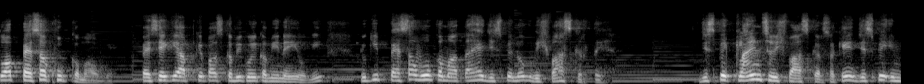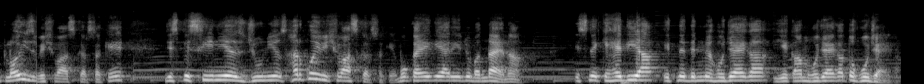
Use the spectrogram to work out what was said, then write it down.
तो आप पैसा खूब कमाओगे। पैसे की आपके पास कभी कोई कमी नहीं होगी, क्योंकि पैसा वो कमाता है जिसपे लोग विश्वास करते हैं। जिसपे क्लाइंट्स विश्वास कर सके जिसपे इंप्लॉइज विश्वास कर सके जिसपे सीनियर्स जूनियर्स हर कोई विश्वास कर सके। वो कहेगा, यार, ये जो बंदा है ना इसने कह दिया इतने दिन में हो जाएगा ये काम हो जाएगा तो हो जाएगा।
